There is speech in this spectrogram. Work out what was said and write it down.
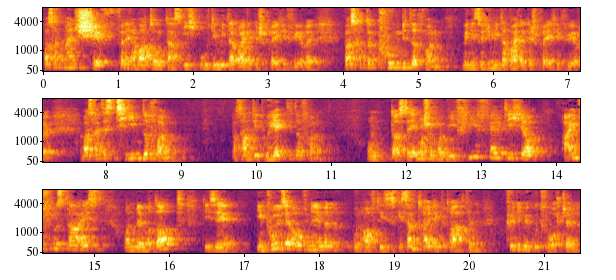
Was hat mein Chef für eine Erwartung, dass ich gute Mitarbeitergespräche führe? Was hat der Kunde davon, wenn ich solche Mitarbeitergespräche führe? Was hat das Team davon? Was haben die Projekte davon? Und da sehen wir schon mal, wie vielfältiger Einfluss da ist und wenn wir dort diese Impulse aufnehmen und auch dieses Gesamtheitliche betrachten, könnte ich mir gut vorstellen,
